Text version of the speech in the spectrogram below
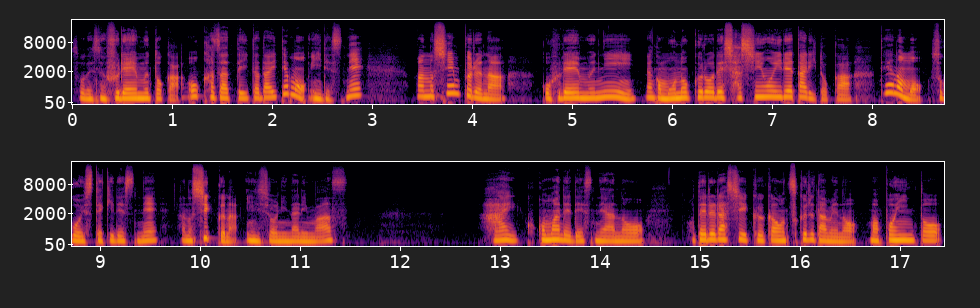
そうですねフレームとかを飾っていただいてもいいですね。あのシンプルなこうフレームになんかモノクロで写真を入れたりとかっていうのもすごい素敵ですね。あのシックな印象になります。はい。ここまでですねあのホテルらしい空間を作るための、ま、ポイント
